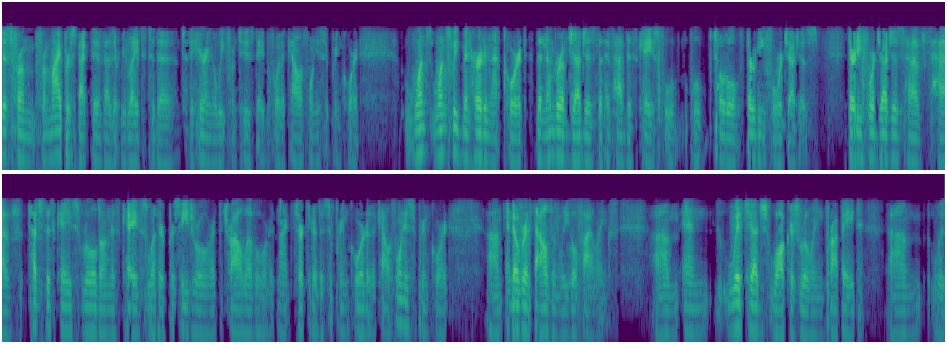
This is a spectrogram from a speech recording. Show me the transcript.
just from from my perspective, as it relates to the to the hearing a week from Tuesday before the California Supreme Court, once once we've been heard in that court, the number of judges that have had this case will will total 34 judges. 34 judges have have touched this case, ruled on this case, whether procedural or at the trial level, or at Ninth Circuit or the Supreme Court or the California Supreme Court, um, and over a thousand legal filings. Um, and with Judge Walker's ruling, Prop 8 um, was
